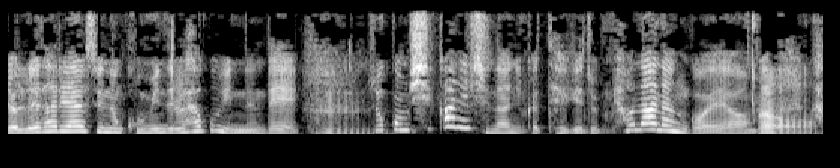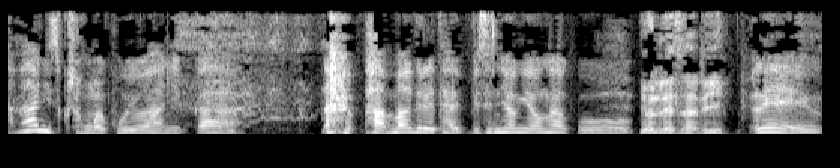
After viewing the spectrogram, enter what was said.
14살이 할 수 있는 고민들을 하고 있는데 음. 조금 시간이 지나니까 되게 좀 편안한 거예요. 그러니까 어. 가만히 정말 고요하니까 밤하늘의 달빛은 형형하고 14살이? 네.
